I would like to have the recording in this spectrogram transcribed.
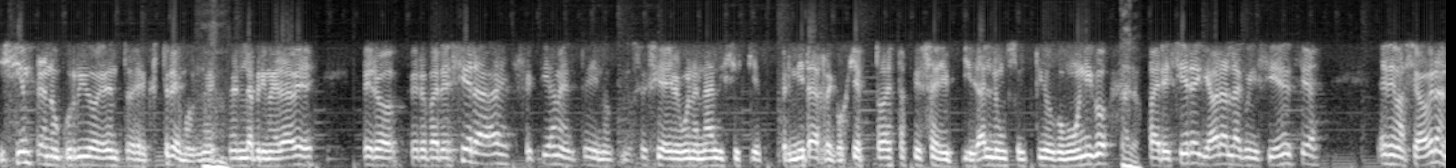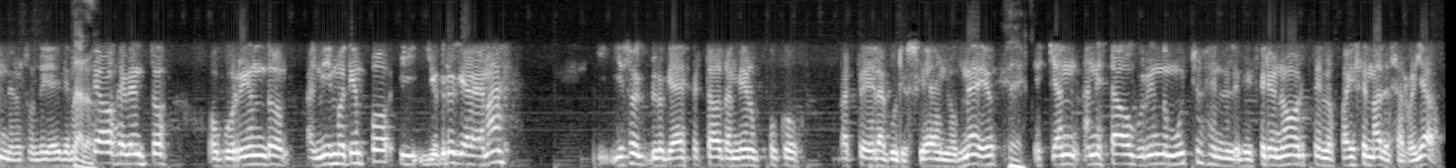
y siempre han ocurrido eventos extremos, no, es, no es la primera vez, pero, pero pareciera efectivamente, y no, no sé si hay algún análisis que permita recoger todas estas piezas y, y darle un sentido como único, pareciera que ahora la coincidencia es demasiado grande, en el fondo, y hay demasiados eventos ocurriendo al mismo tiempo, y yo creo que además, y eso es lo que ha despertado también un poco parte de la curiosidad en los medios, es que han, han estado ocurriendo muchos en el hemisferio norte, en los países más desarrollados.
